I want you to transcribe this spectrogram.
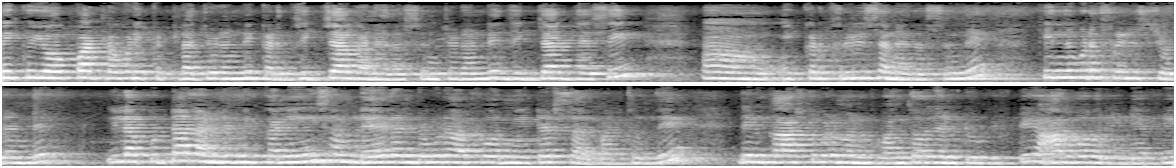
మీకు యోగ కూడా ఇక్కడ ఇట్లా చూడండి ఇక్కడ జిగ్ జాగ్ అనేది వస్తుంది చూడండి. జిగ్ జాగ్ చేసి ఇక్కడ ఫ్రిల్స్ అనేది వస్తుంది. కింద కూడా ఫ్రిల్స్ చూడండి. ఇలా కుట్టాలంటే మీకు కనీసం లేదంటే కూడా ఫోర్ మీటర్స్ పడుతుంది దీని కాస్ట్ కూడా మనకు one thousand two fifty all over India free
